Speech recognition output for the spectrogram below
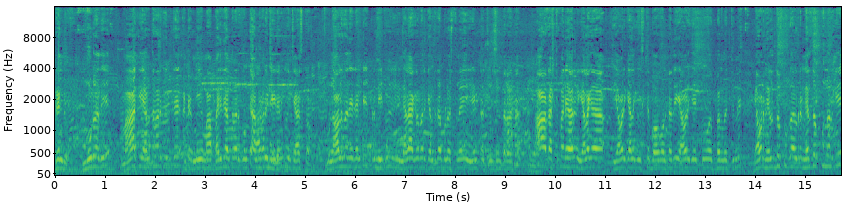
రెండు. మూడోది మాకు ఎంతవరకు ఉంటే అంటే మీ మా పరిధి ఎంతవరకు ఉంటే అంతవరకు చేయడానికి మేము చేస్తాం. నాలుగోది ఏంటంటే ఇప్పుడు మీకు ఈ నెల ఆఖరి వరకు ఎంత డబ్బులు వస్తున్నాయి ఏంటో చూసిన తర్వాత ఆ నష్టపరిహారం ఎలాగ ఎవరికి ఎలాగ ఇస్తే బాగుంటుంది ఎవరికి ఎక్కువ ఇబ్బంది వచ్చింది ఎవరు నిలదొక్కుగలరు నిలదొక్కున్న వాళ్ళకి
